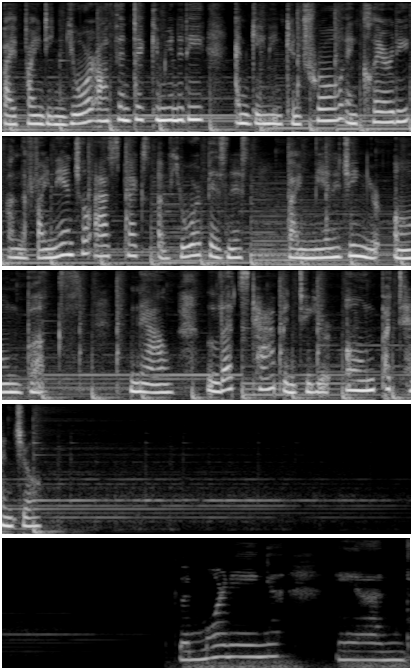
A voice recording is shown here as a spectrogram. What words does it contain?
by finding your authentic community and gaining control and clarity on the financial aspects of your business by managing your own books. Now, let's tap into your own potential. Good morning and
